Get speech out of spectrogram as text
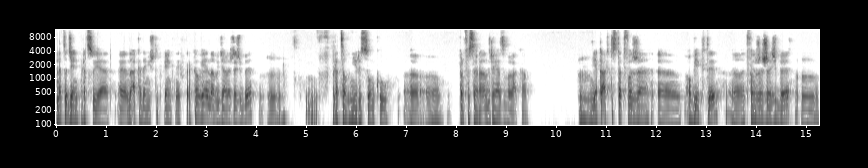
Na co dzień pracuję e, na Akademii Sztuk Pięknych w Krakowie, na Wydziale Rzeźby, mm, w pracowni rysunku e, profesora Andrzeja Zwolaka. Mm, jako artysta tworzę obiekty, tworzę rzeźby, mm,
